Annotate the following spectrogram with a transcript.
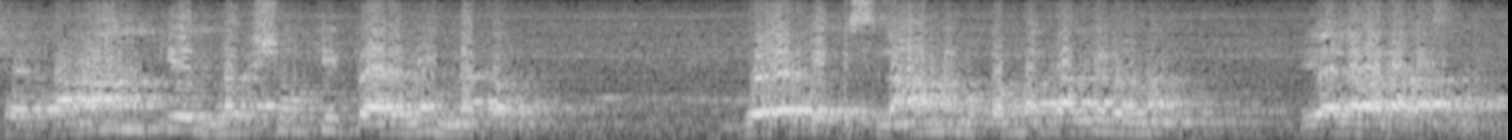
شیطان کے نقشوں کی پیروی نہ کرو۔ گویا کہ اسلام میں مکمل داخل ہونا یہ اللہ والا راستہ ہے۔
